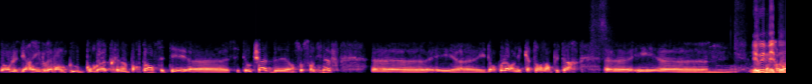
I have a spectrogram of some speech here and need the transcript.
donc le dernier vraiment combat très important c'était c'était au Tchad en 79 et, et, donc voilà on est 14 ans plus tard. Et, oui mais bon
